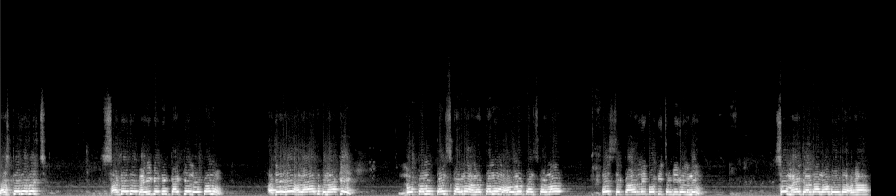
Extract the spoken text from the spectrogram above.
ਰਸਤੇ ਦੇ ਵਿੱਚ ਸਾਡੇ ਤੇ ਬੈਰੀਕੇਡਿੰਗ ਕਰਕੇ ਲੋਕਾਂ ਨੂੰ ਅਜਿਹੇ ਹਾਲਾਤ ਬਣਾ ਕੇ ਲੋਕਾਂ ਨੂੰ ਟੈਂਸ ਕਰਨਾ, ਹਾਲਾਤਾਂ ਨੂੰ, ਮਾਹੌਲ ਨੂੰ ਟੈਂਸ ਕਰਨਾ, ਇਹ ਸਰਕਾਰ ਲਈ ਬਹੁਤੀ ਚੰਗੀ ਗੱਲ ਨਹੀਂ। ਸੋ ਮੈਂ ਜ਼ਿਆਦਾ ਨਾ ਬੋਲਦਾ ਹੋਇਆ।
